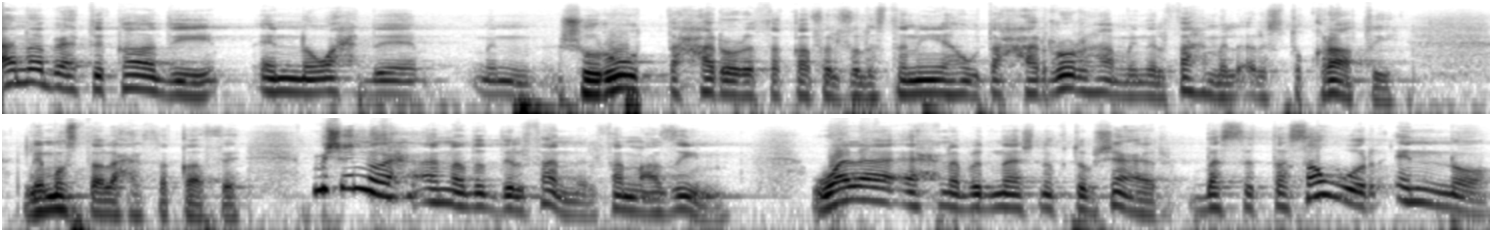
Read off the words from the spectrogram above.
أنا باعتقادي أنه واحدة من شروط تحرر الثقافة الفلسطينية هو تحررها من الفهم الأرستقراطي لمصطلح الثقافة. مش أنه إحنا ضد الفن الفن عظيم. ولا إحنا بدناش نكتب شعر بس التصور أنه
